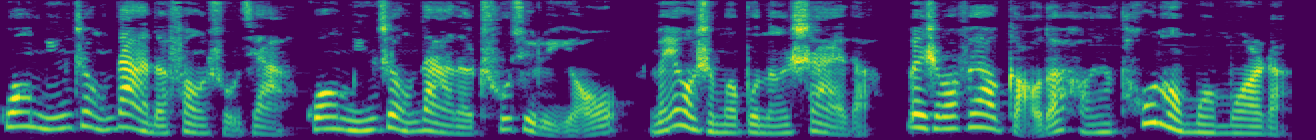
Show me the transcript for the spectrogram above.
光明正大的放暑假，光明正大的出去旅游，没有什么不能晒的，为什么非要搞？搞得好像偷偷摸摸的，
